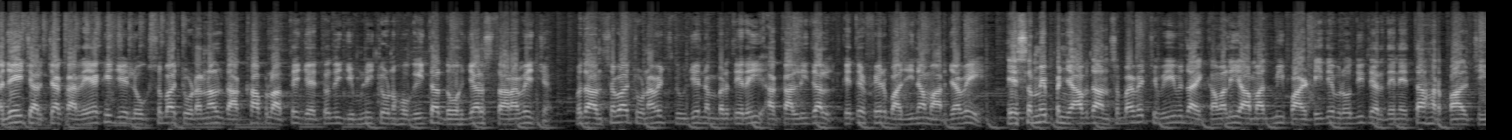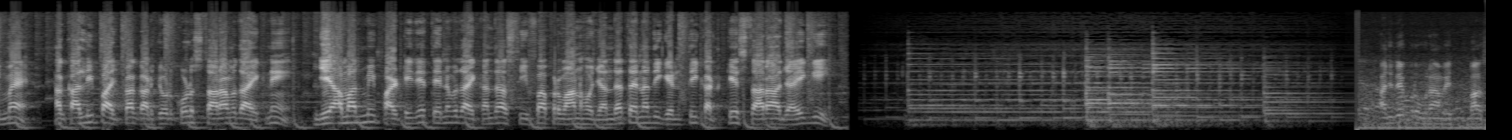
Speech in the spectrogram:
ਅਜੇ ਹੀ ਚਰਚਾ ਕਰ ਰਹੇ ਆ ਕਿ ਜੇ ਲੋਕ ਸਭਾ ਚੋਣਾਂ ਨਾਲ ਦਾਖਾ ਭੁਲਾਤੇ ਜੈਤੋ ਦੀ ਜਿਮਨੀ ਚੋਣ ਹੋ ਗਈ ਤਾਂ 2017 ਵਿੱਚ ਵਿਧਾਨ ਸਭਾ ਚੋਣਾਂ ਵਿੱਚ ਦੂਜੇ ਨੰਬਰ ਤੇ ਰਹੀ ਅਕਾਲੀ ਦਲ ਕਿਤੇ ਫਿਰ ਬਾਜੀ ਨਾ ਮਾਰ ਜਾਵੇ। ਇਸ ਸਮੇਂ ਪੰਜਾਬ ਵਿਧਾਨ ਸਭਾ ਵਿੱਚ 20 ਵਿਧਾਇਕਾਂ ਵਾਲੀ ਆਮ ਆਦਮੀ ਪਾਰਟੀ ਦੇ ਵਿਰੋਧੀ ਧਿਰ ਦੇ ਨੇਤਾ ਹਰਪਾਲ ਚੀਮਾ ਹੈ। ਅਕਾਲੀ ਭਾਜਪਾ ਗੱਠਜੋੜ ਕੋਲ 17 ਵਿਧਾਇਕ ਨੇ। ਜੇ ਆਮ ਆਦਮੀ ਪਾਰਟੀ ਦੇ ਤਿੰਨ ਵਿਧਾਇਕਾਂ ਦਾ ਅਸਤੀਫਾ ਪ੍ਰਵਾਨ ਹੋ ਜਾਂਦਾ, ਤਾਂ ਇਹਨਾਂ ਦੀ ਗਿਣਤੀ ਘਟ ਕੇ 17 ਆ ਜਾਏਗੀ। ਅੱਜ ਦੇ ਪ੍ਰੋਗਰਾਮ ਵਿੱਚ ਬਸ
